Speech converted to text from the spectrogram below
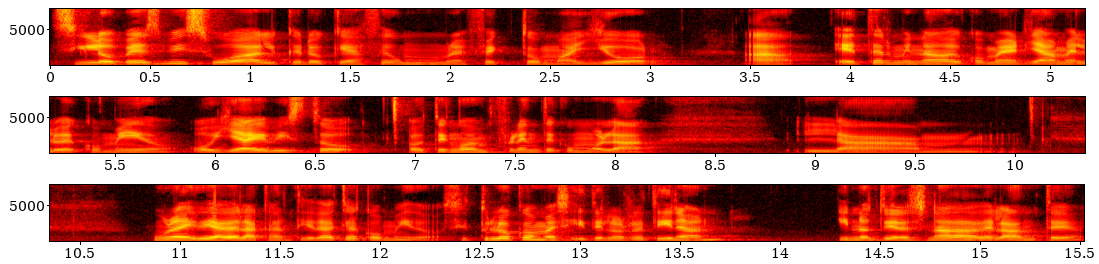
Si lo ves visual, creo que hace un efecto mayor a he terminado de comer, ya me lo he comido, o ya he visto, o tengo enfrente como la, la mm, una idea de la cantidad que he comido. Si tú lo comes y te lo retiran y no tienes nada adelante,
